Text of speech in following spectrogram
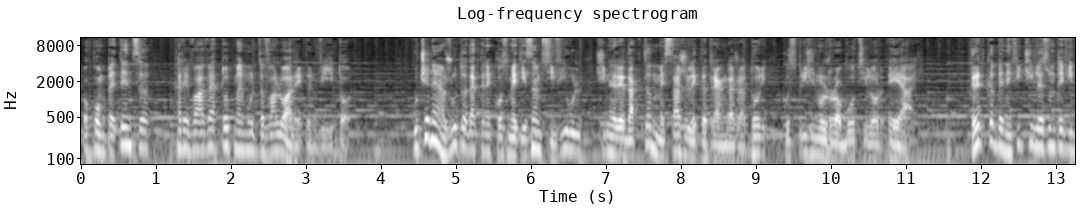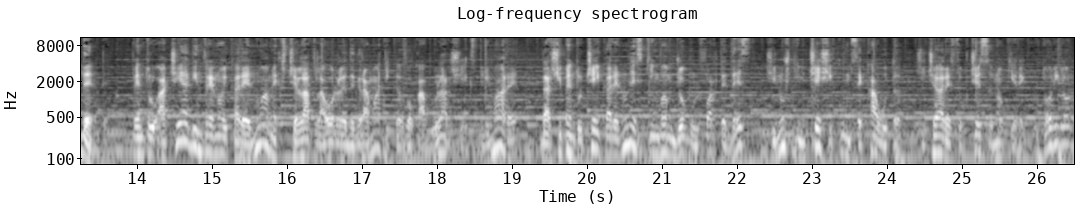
o competență care va avea tot mai multă valoare în viitor. Cu ce ne ajută dacă ne cosmetizăm CV-ul și ne redactăm mesajele către angajatori cu sprijinul roboților AI? Cred că beneficiile sunt evidente pentru aceia dintre noi care nu am excelat la orele de gramatică, vocabular și exprimare, dar și pentru cei care nu ne schimbăm jobul foarte des și nu știm ce și cum se caută și ce are succes în ochii recrutorilor,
